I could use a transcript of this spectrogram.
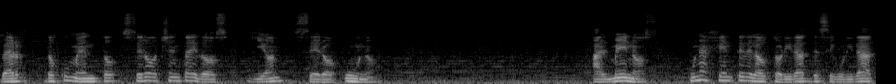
Ver documento 082-01. Al menos un agente de la autoridad de seguridad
